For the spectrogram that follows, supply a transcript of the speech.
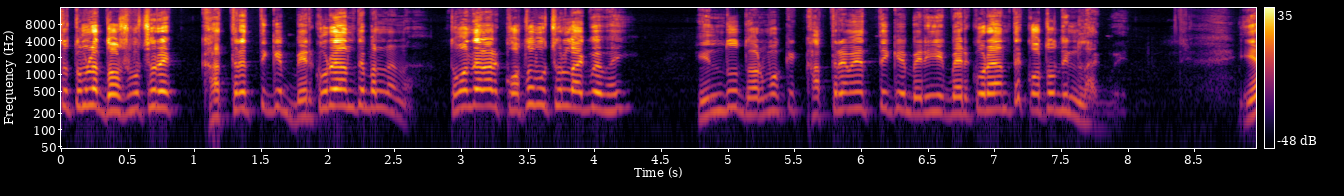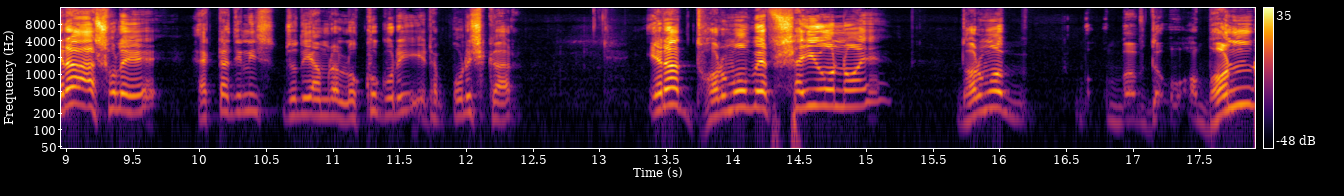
তো তোমরা দশ বছরে খাতরের থেকে বের করে আনতে পারলে না। তোমাদের আর কত বছর লাগবে ভাই? হিন্দু ধর্মকে খাত্রেমের থেকে বেরিয়ে বের করে আনতে কতদিন লাগবে? এরা আসলে একটা জিনিস যদি আমরা লক্ষ্য করি, এটা পরিষ্কার। এরা ধর্ম ব্যবসায়ীও নয়, ধর্ম ভণ্ড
